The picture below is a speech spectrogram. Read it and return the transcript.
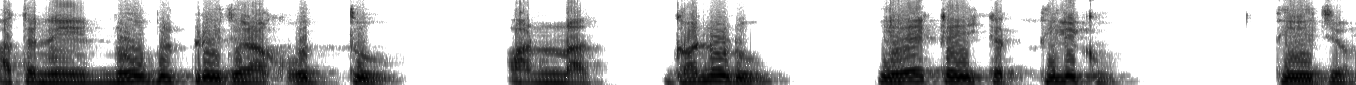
అతని నోబెల్ ప్రైజ్ నాకు వద్దు అన్న గనుడు ఏకైక తెలుగు తేజం.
